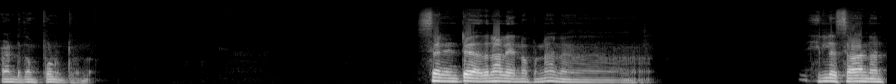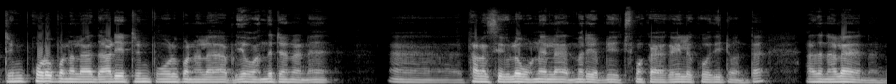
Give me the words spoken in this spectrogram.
பேண்ட்டு தான் போட்டுட்டு வந்தேன். சரின்ட்டு அதனால் என்ன பண்ணேன் நான் இல்லை சார் நான் ட்ரிம் கூட பண்ணலை தாடியை ட்ரிம் கூட பண்ணலை அப்படியே வந்துட்டேன் நான். தலை சீவில் ஒன்றும் இல்லை அது மாதிரி அப்படியே சும்மா க கையில் கோதிட்டு வந்துட்டேன். அதனால் நான்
